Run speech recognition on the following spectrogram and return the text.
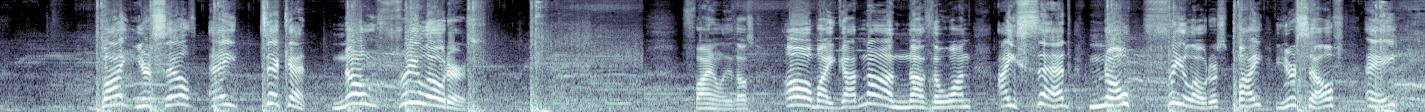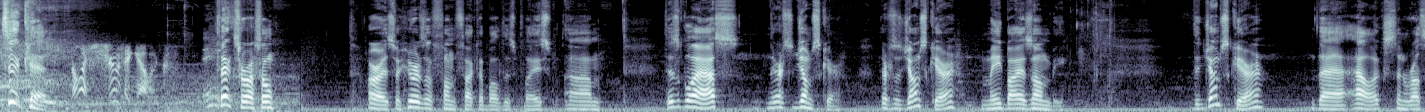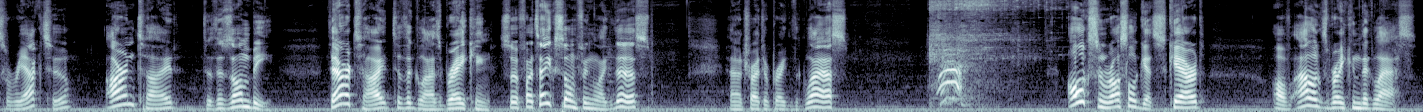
Buy yourself a ticket. No freeloaders. Finally, those. Oh my god, not another one. I said no freeloaders. Buy yourself a ticket. Nice shooting, Alyx. Thanks, Russell. Alright, so here's a fun fact about this place. Um, this glass, there's a jump scare. There's a jump scare made by a zombie. The jump scare that Alyx and Russell react to aren't tied to the zombie. They are tied to the glass breaking. So if I take something like this, and I try to break the glass, Alyx and Russell get scared of Alyx breaking the glass.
